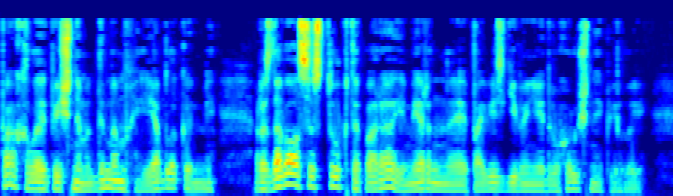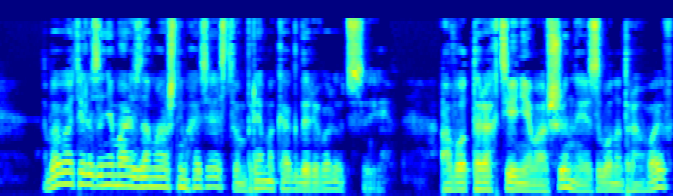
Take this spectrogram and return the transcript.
Пахло печным дымом и яблоками, раздавался стук топора и мерное повизгивание двухручной пилы. Обыватели занимались домашним хозяйством прямо как до революции. А вот тарахтение машины и звона трамваев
